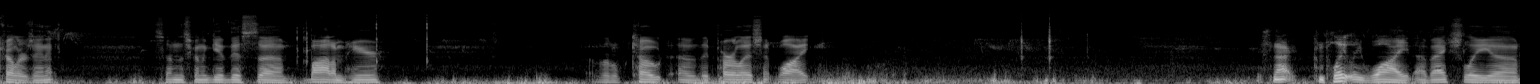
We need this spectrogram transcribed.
colors in it. So I'm just to give this uh, bottom here a little coat of the pearlescent white. It's not completely white. I've actually uh,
